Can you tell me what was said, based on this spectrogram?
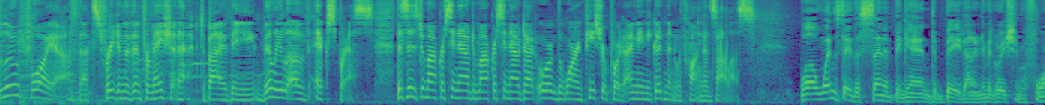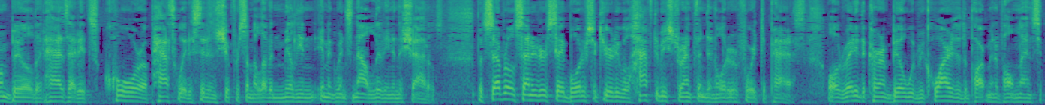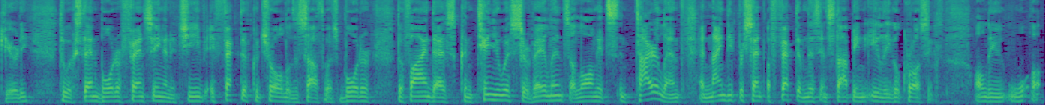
blue FOIA, that's Freedom of Information Act by the Billy Love Express. This is Democracy Now!, democracynow.org, The War and Peace Report. I'm Amy Goodman with Juan Gonzalez. Well, on Wednesday, the Senate began debate on an immigration reform bill that has at its core a pathway to citizenship for some 11 million immigrants now living in the shadows. But several senators say border security will have to be strengthened in order for it to pass. Already, the current bill would require the Department of Homeland Security to extend border fencing and achieve effective control of the southwest border, defined as continuous surveillance along its entire length and 90 percent effectiveness in stopping illegal crossings. Only,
